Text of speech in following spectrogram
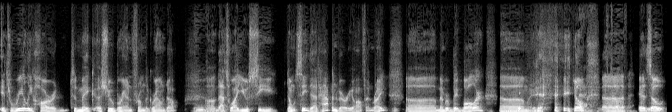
it's really hard to make a shoe brand from the ground up. Uh, that's why you see don't see that happen very often, right? Uh, remember Big Baller? Um, you know, uh, and so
